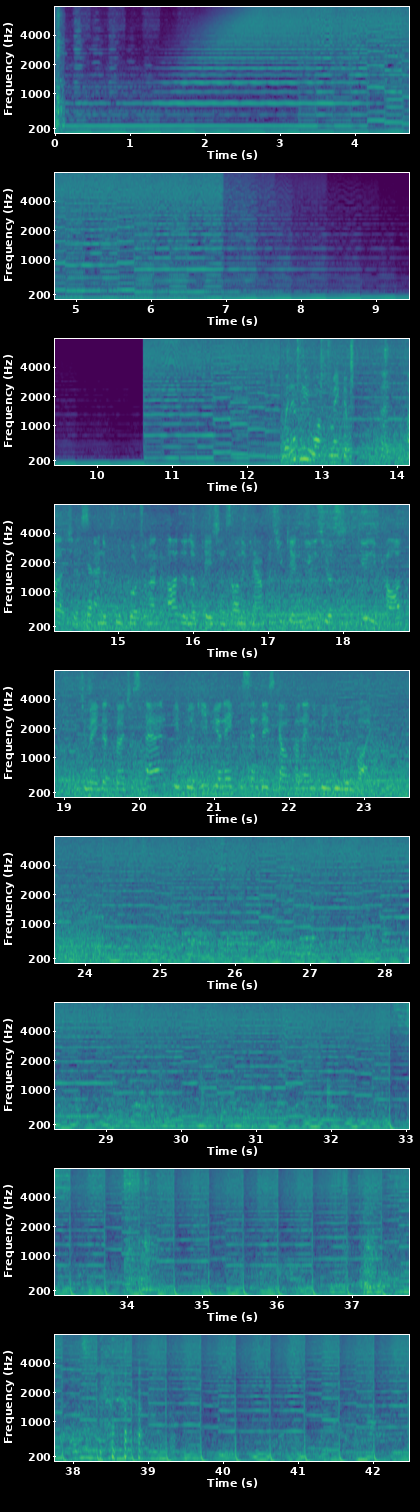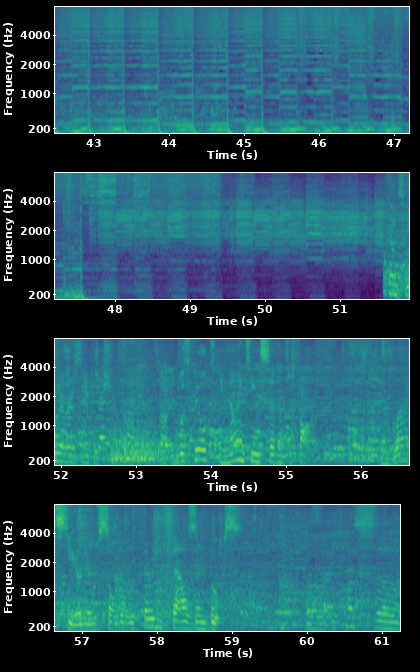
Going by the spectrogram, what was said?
Whenever you want to make a, a purchase and the food court on other locations on the campus, you can use your student card to make that purchase and it will give you an 8% discount on anything you would buy. University Bookshop. Uh, it was built in 1975, and last year there were sold over 30,000 books. Uh, it has uh,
